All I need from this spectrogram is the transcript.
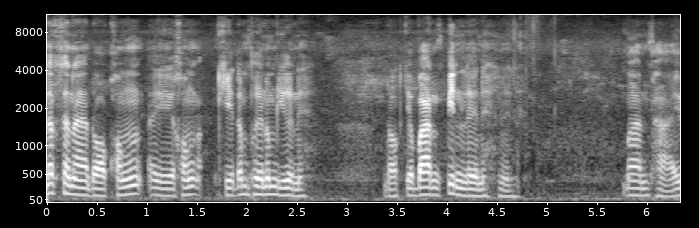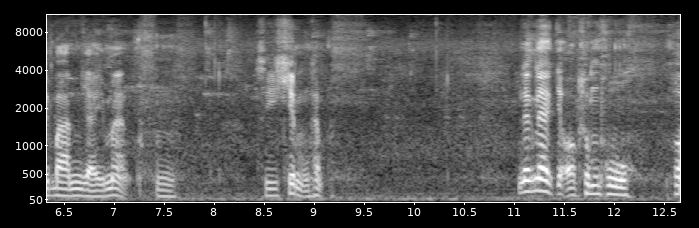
ลักษณะดอกของเอของเขตอำเภอน้ำยืนเนี่ยดอกจะบานปิ้นเลยเนี่ยบานผายบานใหญ่มากสีเข้มครับ แรกๆจะออกชมพู พอ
